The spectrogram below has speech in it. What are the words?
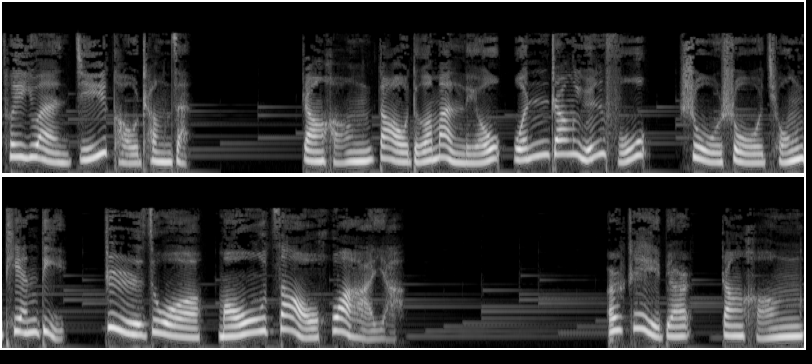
崔苑几口称赞：“张衡道德漫流，文章云浮，术数穷天地，制作谋造化呀。”而这边，张衡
